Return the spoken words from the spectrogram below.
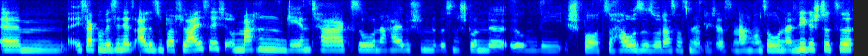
ähm, ich sag mal, wir sind jetzt alle super fleißig und machen jeden Tag so eine halbe Stunde bis eine Stunde irgendwie Sport zu Hause, so dass das möglich ist. Wir machen unsere 100 Liegestütze,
